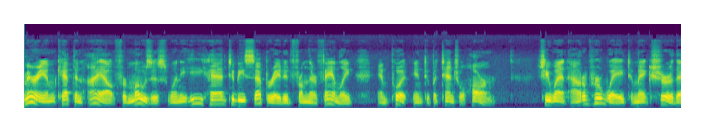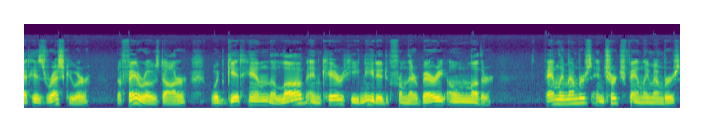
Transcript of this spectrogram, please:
Miriam kept an eye out for Moses when he had to be separated from their family and put into potential harm. She went out of her way to make sure that his rescuer, the Pharaoh's daughter, would get him the love and care he needed from their very own mother. Family members and church family members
